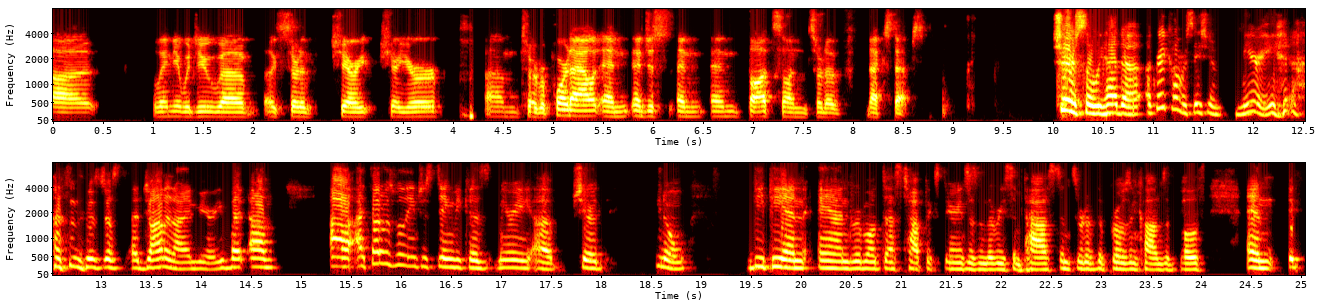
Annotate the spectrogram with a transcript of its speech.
uh, Ilenia, would you uh, uh, sort of share share your um, sort of report out and and just and and thoughts on sort of next steps? Sure. So we had a, a great conversation, Mary. it was just uh, John and I and Mary, but um, uh, I thought it was really interesting because Mary uh, shared, you know, VPN and remote desktop experiences in the recent past and sort of the pros and cons of both. And it,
